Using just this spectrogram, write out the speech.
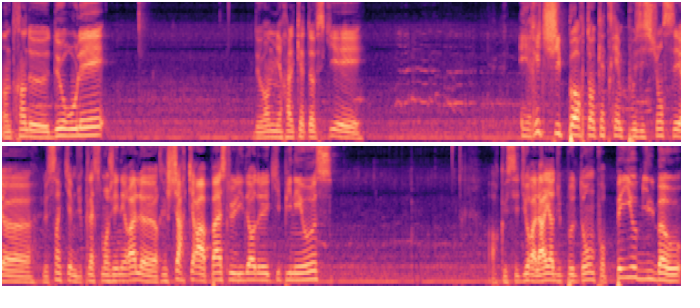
en train de, de rouler devant Michal Katowski et, et Richie Porte en quatrième position. C'est euh, le cinquième du classement général. Euh, Richard Carapace, le leader de l'équipe Ineos. Alors que c'est dur à l'arrière du peloton pour Peyo Bilbao.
